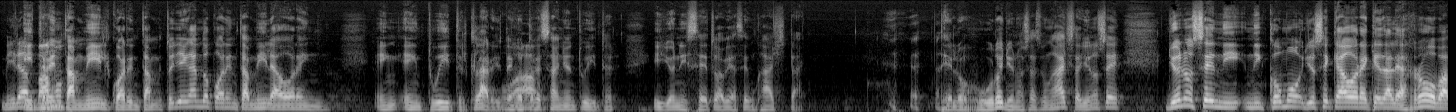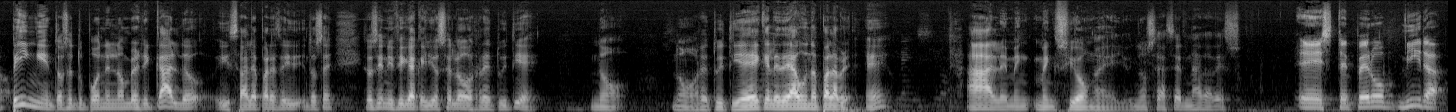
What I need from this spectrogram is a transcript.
Mira, y vamos. 30 mil, 40 mil. Estoy llegando a 40 mil ahora en, en, en Twitter. Claro, yo tengo Wow. tres años en Twitter y yo ni sé todavía hacer un hashtag. Te lo juro, yo no sé hacer un hashtag. Yo no sé, yo no sé ni, ni cómo. Yo sé que ahora hay que darle arroba, ping, y entonces tú pones el nombre Ricardo y sale aparece. Entonces, eso significa que yo se lo retuiteé. No, no, retuiteé que le dé a una palabra. ¿Eh? Ah, le men- mención a ellos. No sé hacer nada de eso. Este, pero mira,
